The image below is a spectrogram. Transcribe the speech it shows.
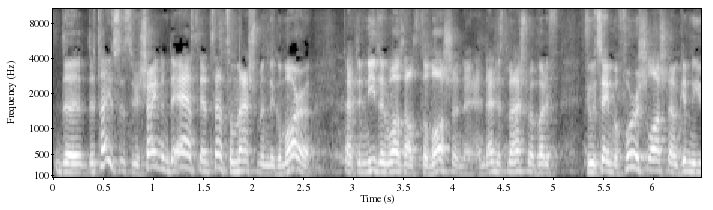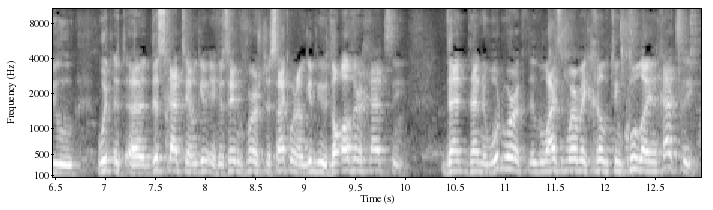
The the Taisus Rishayim to ask that's not so mashma in the Gemara that the neither was al the and then it's mashma. But if, if you would say beforish lashon, I'm giving you uh, this chetzi, I'm giving. If you say beforish the second one, I'm giving you the other chetzi. Then then it would work. Why is the Gemara make between kula and chetzi?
